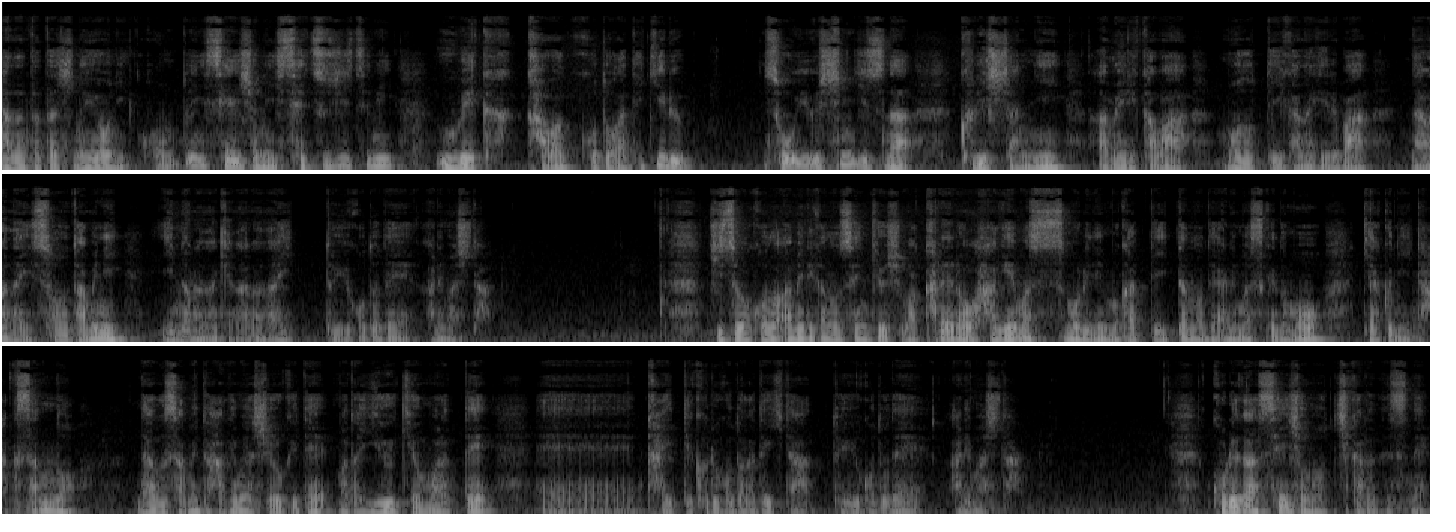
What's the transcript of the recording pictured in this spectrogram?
あなたたちのように本当に聖書に切実に植え乾くことができるそういう真実なクリスチャンにアメリカは戻っていかなければならない。そのために祈らなきゃならないということでありました。実はこのアメリカの宣教師は彼らを励ますつもりで向かっていったのでありますけども逆にたくさんの慰めと励ましを受けてまた勇気をもらって、えー、帰ってくることができたということでありました。これが聖書の力ですね。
